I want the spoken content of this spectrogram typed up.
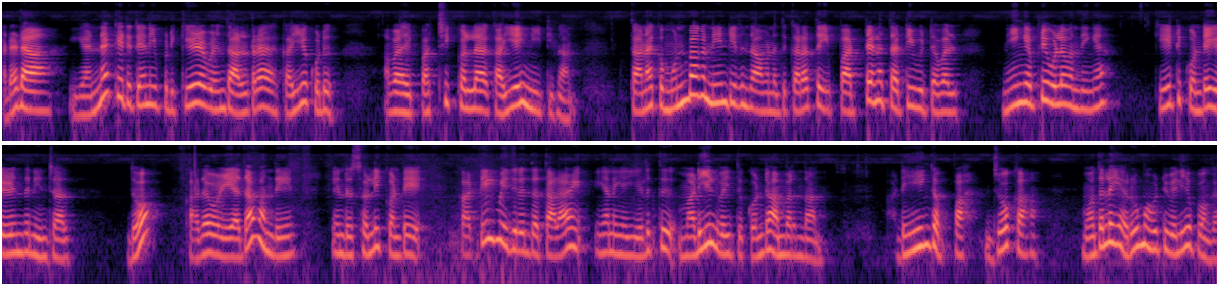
அடடா என்ன கேட்டுட்டேன்னு இப்படி கீழே விழுந்து அல்ற கையை கொடு. அவளை பற்றி கொள்ள கையை நீட்டினான். தனக்கு முன்பாக நீண்டிருந்த அவனது கரத்தை பட்டென தட்டி விட்டவள் நீங்கள் எப்படி உள்ளே வந்தீங்க? கேட்டுக்கொண்டே எழுந்து நின்றாள். தோ கதை வழியாக தான் வந்தேன் என்று சொல்லிக்கொண்டே கட்டில் மீதிருந்த தலையணையை எடுத்து மடியில் வைத்துக்கொண்டு அமர்ந்தான். அடேங்கப்பா ஜோக்கா முதலைய ரூமை விட்டு வெளியே போங்க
